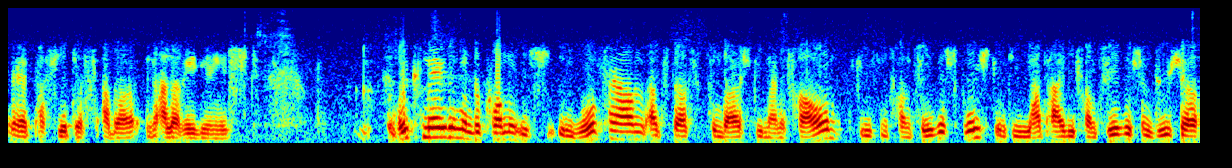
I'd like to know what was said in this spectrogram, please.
äh, passiert das aber in aller Regel nicht. Rückmeldungen bekomme ich insofern, als dass zum Beispiel meine Frau fließend Französisch spricht und die hat all die französischen Bücher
